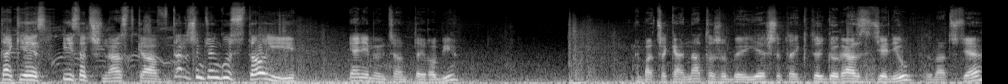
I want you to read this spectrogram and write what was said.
tak jest, i 113 w dalszym ciągu stoi. Ja nie wiem, co on tutaj robi. Chyba czeka na to, żeby jeszcze tutaj ktoś go raz zdzielił. Zobaczcie.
